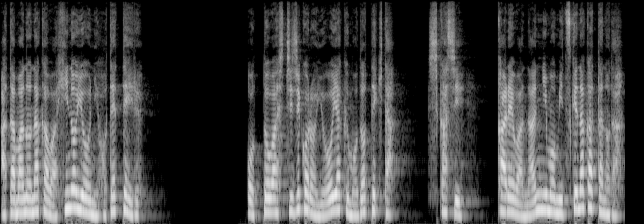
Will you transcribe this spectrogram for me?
頭の中は火のようにほてっている。夫は七時頃ようやく戻ってきた。しかし、彼は何にも見つけなかったのだ。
